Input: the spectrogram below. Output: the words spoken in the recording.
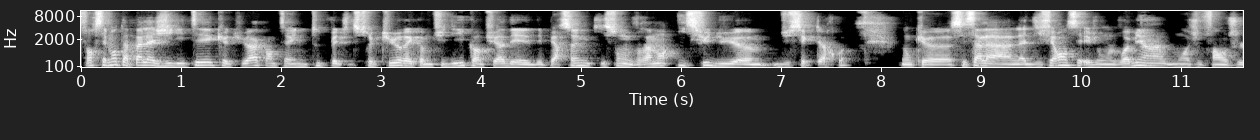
forcément, t'as pas l'agilité que tu as quand tu as une toute petite structure et comme tu dis, quand tu as des, des personnes qui sont vraiment issues du, euh, du secteur. Quoi. Donc, euh, c'est ça la, la, différence et on le voit bien. Hein. Moi, je, enfin, je,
